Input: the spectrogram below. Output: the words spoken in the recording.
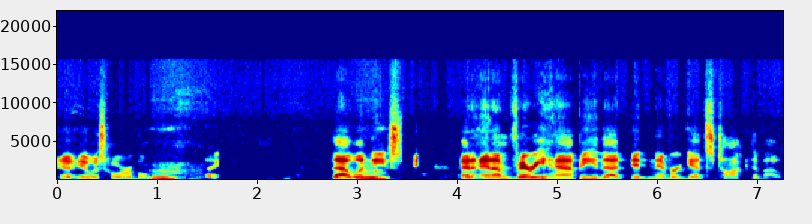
it, it was horrible. Mm. That one Mm. needs to be. And, and I'm very happy that it never gets talked about.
